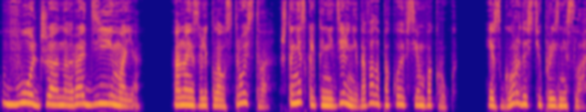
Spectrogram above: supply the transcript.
Вот же она, родимая. Она извлекла устройство, что несколько недель не давало покоя всем вокруг, и с гордостью произнесла.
